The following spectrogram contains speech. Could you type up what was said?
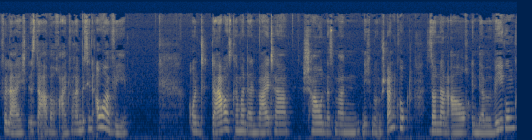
Vielleicht ist da aber auch einfach ein bisschen Auerweh. Und daraus kann man dann weiter schauen, dass man nicht nur im Stand guckt, sondern auch in der Bewegung,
